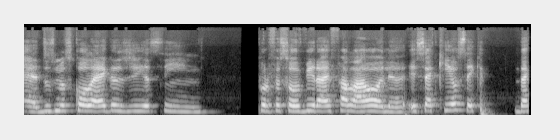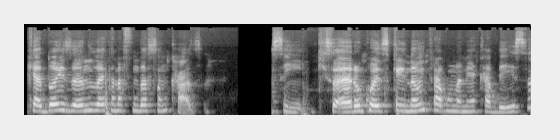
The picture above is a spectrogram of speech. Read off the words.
é, dos meus colegas de assim, professor virar e falar, olha, esse aqui eu sei que daqui a dois anos vai estar na Fundação Casa. Assim, que eram coisas que não entravam na minha cabeça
